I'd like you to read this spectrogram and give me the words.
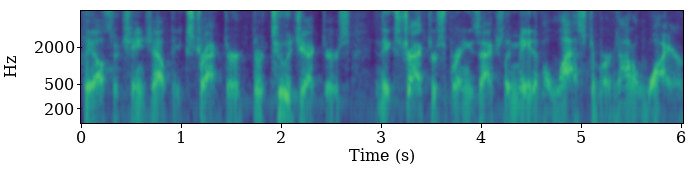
They also changed out the extractor. There are two ejectors, and the extractor spring is actually made of elastomer, not a wire.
